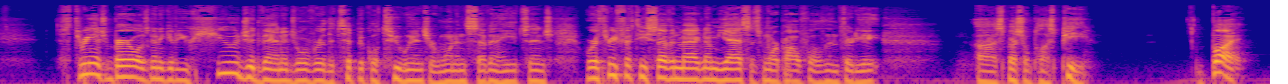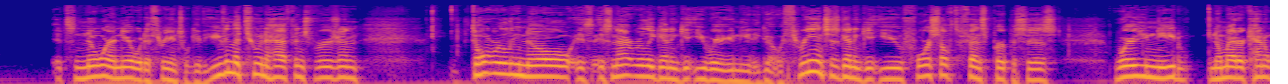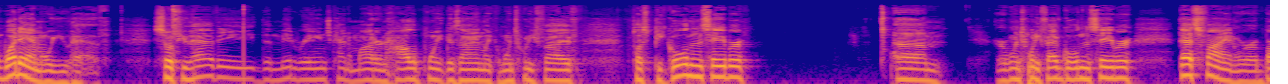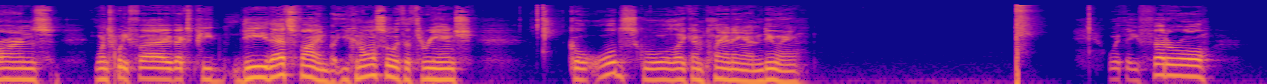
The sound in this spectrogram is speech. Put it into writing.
this three inch barrel is going to give you huge advantage over the typical two inch or one and seven eighths inch. Where 357 Magnum, yes, it's more powerful than 38 uh, Special Plus P, but it's nowhere near what a three inch will give you. Even the two and a half inch version, don't really know is is not really going to get you where you need to go. Three inch is going to get you for self defense purposes where you need, no matter kind of what ammo you have. So if you have a the mid-range kind of modern hollow point design like a 125 plus P Golden Saber, um, or 125 Golden Saber, that's fine. Or a Barnes 125 XPD, that's fine. But you can also with a three inch go old school like I'm planning on doing with a Federal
